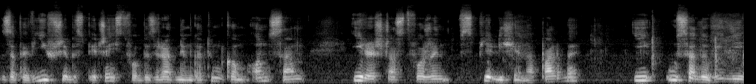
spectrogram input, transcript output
Zapewniwszy bezpieczeństwo bezradnym gatunkom, on sam i reszta stworzeń wspięli się na palmę i usadowili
